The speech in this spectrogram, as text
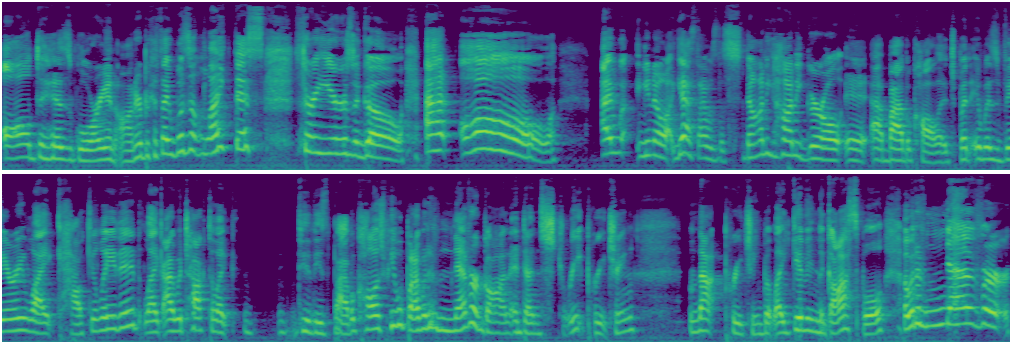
all to his glory and honor because I wasn't like this 3 years ago at all. I, you know, yes, I was the snotty, haughty girl at Bible college, but it was very like calculated. Like I would talk to like to these Bible college people, but I would have never gone and done street preaching not preaching, but like giving the gospel, I would have never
